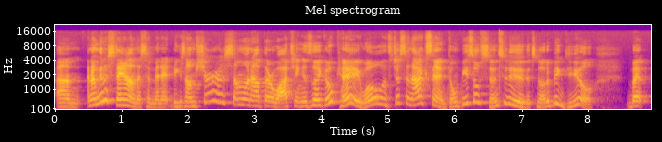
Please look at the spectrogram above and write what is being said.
Um, and I'm going to stay on this a minute because I'm sure someone out there watching is like, okay, well, it's just an accent. Don't be so sensitive. It's not a big deal. But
